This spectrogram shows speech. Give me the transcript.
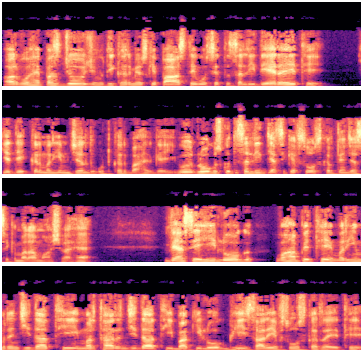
اور وہ ہے پس جو یہودی گھر میں اس کے پاس تھے، وہ اسے تسلی دے رہے تھے۔ یہ دیکھ کر مریم جلد اٹھ کر باہر گئی۔ وہ لوگ اس کو تسلی جیسے کہ افسوس کرتے ہیں، جیسے کہ مرا معاشرہ ہے۔ ویسے ہی لوگ وہاں پہ تھے۔ مریم رنجیدہ تھی، مرتھا رنجیدہ تھی۔ باقی لوگ بھی سارے افسوس کر رہے تھے۔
